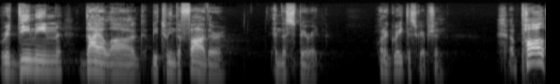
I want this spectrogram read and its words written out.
redeeming dialogue between the Father and the Spirit. What a great description. Paul,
